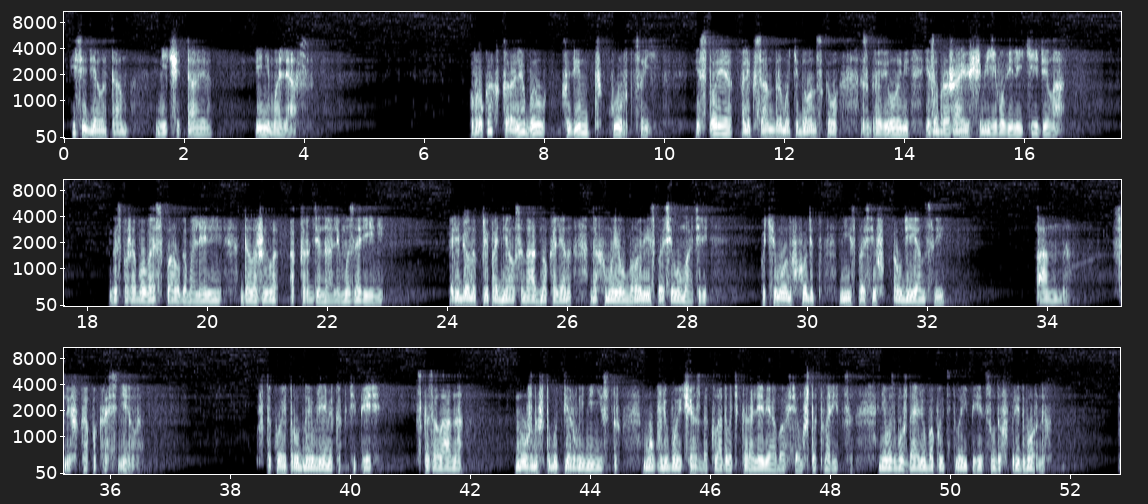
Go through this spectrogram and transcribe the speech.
и сидела там, не читая и не молясь. В руках короля был квинт Курций — История Александра Македонского с гравюрами, изображающими его великие дела. Госпожа Бове с порога молельни доложила о кардинале Мазарини. Ребенок приподнялся на одно колено, нахмурил брови и спросил у матери, почему он входит, не спросив аудиенции? Анна слегка покраснела в такое трудное время, как теперь, — сказала она. Нужно, чтобы первый министр мог в любой час докладывать королеве обо всем, что творится, не возбуждая любопытства и пересудов придворных.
